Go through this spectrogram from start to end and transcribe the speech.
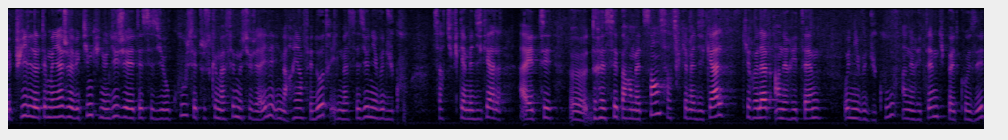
Et puis le témoignage de la victime qui nous dit j'ai été saisi au cou, c'est tout ce que m'a fait M. Jail, il m'a rien fait d'autre, il m'a saisi au niveau du cou certificat médical a été euh, dressé par un médecin, certificat médical qui relève un érythème au niveau du cou, un érythème qui peut être causé,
